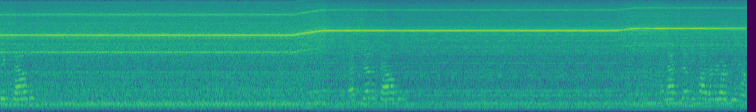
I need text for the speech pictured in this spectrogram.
Six thousand. That's seven thousand. And that's seventy-five hundred RPM.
